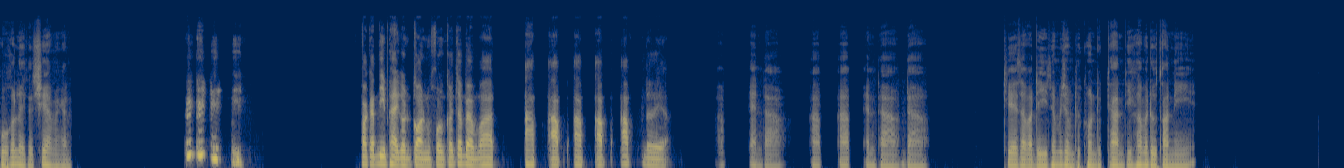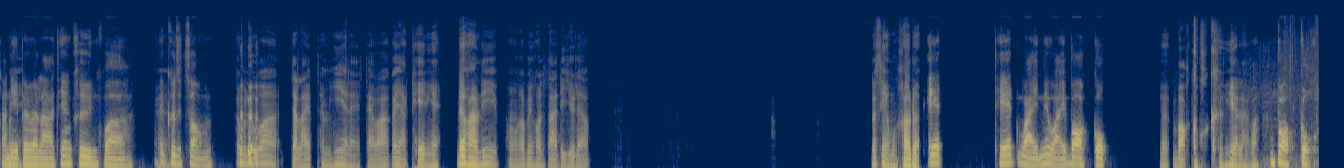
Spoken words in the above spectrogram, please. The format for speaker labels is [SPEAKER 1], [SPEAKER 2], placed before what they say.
[SPEAKER 1] กูก็เลยจะเชื่อเหมือนกัน
[SPEAKER 2] ปกติแผ่ก่อนๆคนก็จะแบบว่าอัพอัพอัพอัพอัพเลยอะ
[SPEAKER 1] and down up up and down down โอเค สวัสดีท่านผู้ชมทุกคนทุกท่านที่เข้ามาดูตอนนี้
[SPEAKER 2] ตอนนี้
[SPEAKER 1] เว้ย
[SPEAKER 2] เป็นเวลาเที่ยงคืนกว่า
[SPEAKER 1] เออ
[SPEAKER 2] เที่ยงคืนสิบสอง
[SPEAKER 1] ก็ไม่รู้ว่าจะไลฟ์ทำเฮียอะไร แต่ว่าก็อยากเทรนไง ด้วยความที่ผมก็เป็นคนตาดีอยู่แล้ว แล้วเสียงมึงเข้าด้วย
[SPEAKER 2] เทส เทสไหวไม่ไหวบอกกก
[SPEAKER 1] เออบอกกกคือเฮียอะไรวะ
[SPEAKER 2] บอกกก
